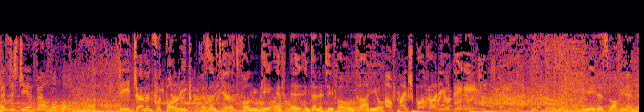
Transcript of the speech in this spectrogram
This is GFL football. Die German Football League präsentiert von GFL Internet TV und Radio auf meinsportradio.de. Jedes Wochenende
